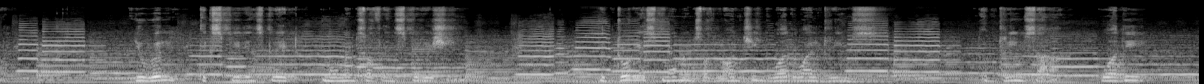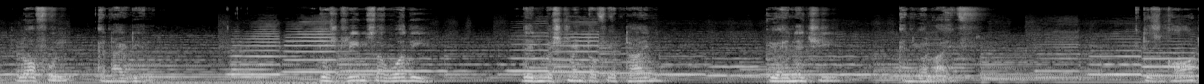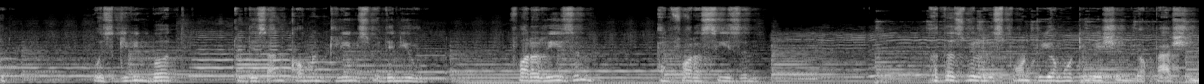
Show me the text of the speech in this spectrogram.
You will experience great moments of inspiration, victorious moments of launching worthwhile dreams. The dreams are worthy, lawful, and ideal. Those dreams are worthy the investment of your time, your energy, and your life. It is God who is giving birth to these uncommon dreams within you for a reason and for a season. Others will respond to your motivation, your passion,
